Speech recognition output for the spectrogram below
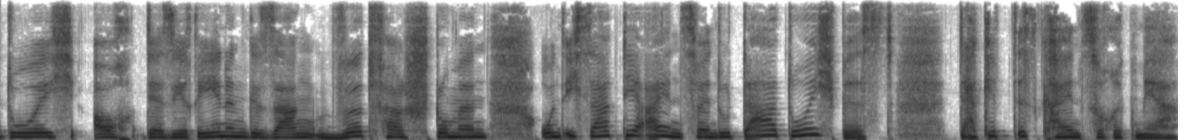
durch, auch der Sirenengesang wird verstummen. Und ich sag dir eins, wenn du da durch bist, da gibt es kein Zurück mehr.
